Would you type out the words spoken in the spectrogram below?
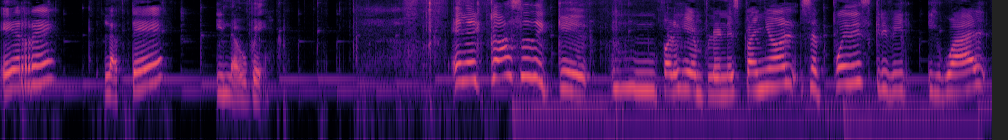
R, la T y la V. En el caso de que, mm, por ejemplo, en español se puede escribir igual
